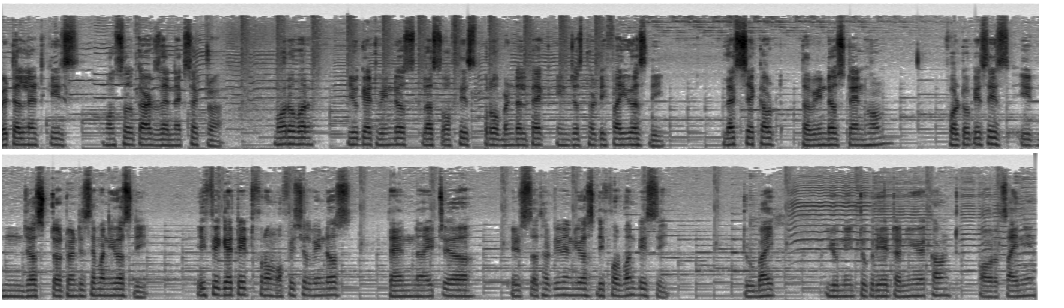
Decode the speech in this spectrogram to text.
Battle.net keys, console cards and etc. Moreover, you get Windows plus Office Pro bundle pack in just 35 USD. Let's check out the Windows 10 Home for two pieces in just uh, 27 USD. If we get it from official Windows, then uh, it uh, it's 39 USD for one PC. To buy, you need to create a new account or sign in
